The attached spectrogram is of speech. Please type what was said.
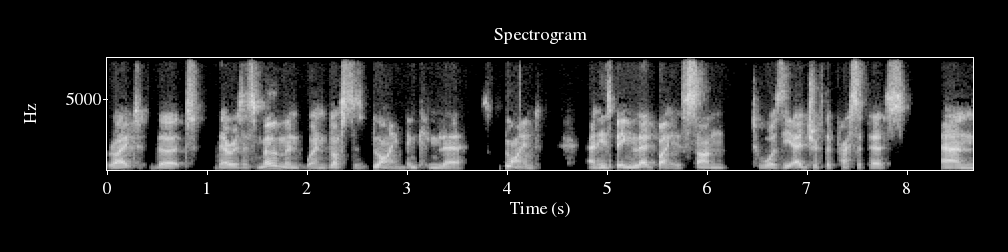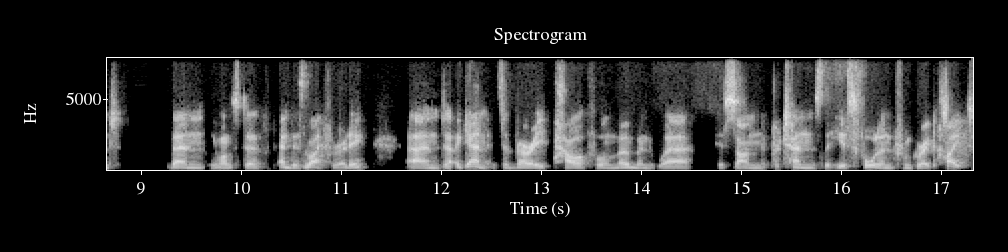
right? That there is this moment when Gloucester's blind in King Lear, blind, and he's being led by his son towards the edge of the precipice. And then he wants to end his life, really. And uh, again, it's a very powerful moment where his son pretends that he has fallen from great height,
